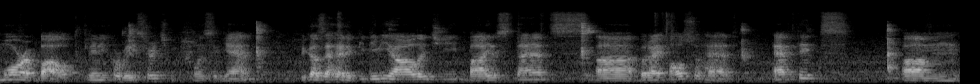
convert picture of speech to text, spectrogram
more about clinical research, once again, because I had epidemiology, biostats, uh, but I also had ethics, um,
